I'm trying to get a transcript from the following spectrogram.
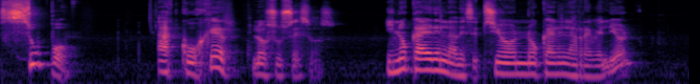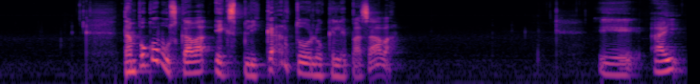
supo acoger los sucesos y no caer en la decepción, no caer en la rebelión. Tampoco buscaba explicar todo lo que le pasaba. Eh, hay,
